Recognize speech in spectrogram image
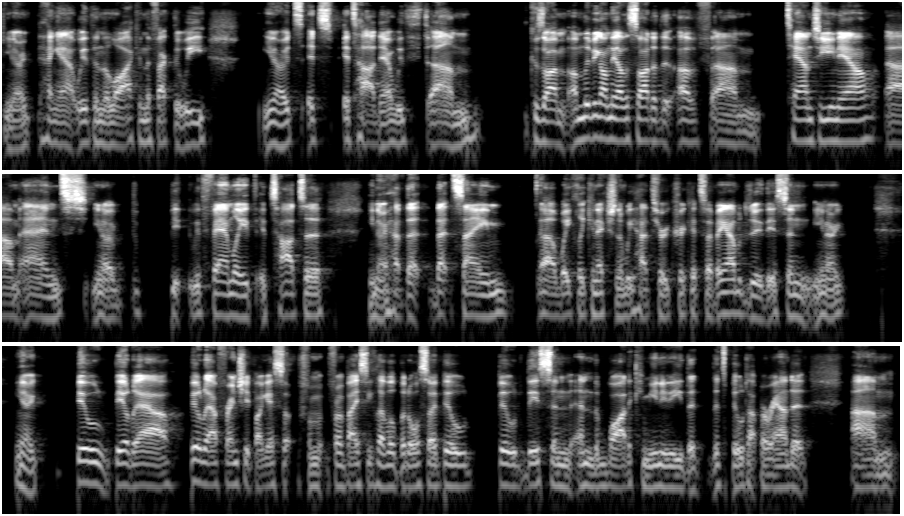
you know hang out with and the like. And the fact that we, you know, it's it's it's hard now with um because I'm I'm living on the other side of the of um, town to you now, um, and you know with family it's hard to you know have that that same uh, weekly connection that we had through cricket. So being able to do this and you know you know build build our build our friendship, I guess from from a basic level, but also build build this and and the wider community that that's built up around it. Um,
